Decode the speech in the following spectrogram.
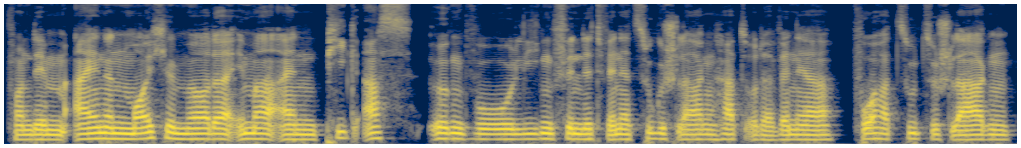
von dem einen Meuchelmörder immer einen Pik Ass irgendwo liegen findet, wenn er zugeschlagen hat oder wenn er vorhat zuzuschlagen,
